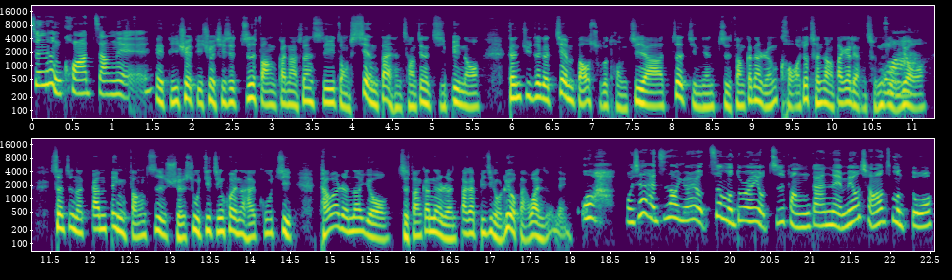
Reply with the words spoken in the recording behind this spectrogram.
真的很夸张诶。哎，的确的确，其实脂肪肝呢、啊、算是一种现代很常见的疾病哦。根据这个健保署的统计啊，这几年脂肪肝的人口啊就成长大概两成左右哦。甚至呢，肝病防治学术基金会呢还估计，台湾人呢有脂肪肝的人大概毕竟有六百万人呢。哇！我现在才知道，原来有这么多人有脂肪肝呢，没有想到这么多，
